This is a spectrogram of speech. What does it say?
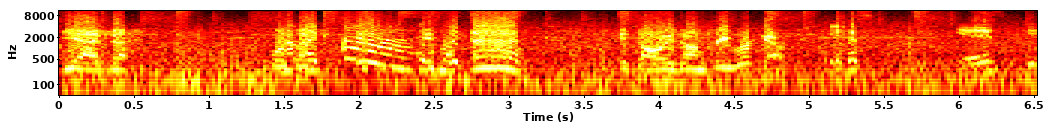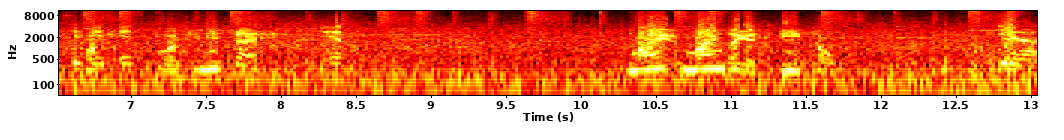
Yeah, it does. Well, not like, it's ah, it's, it's, like, ah. It's always on pre-workout. Yes. Yes, yes, yes, What, yes, yes. what can you say? Yep. My mine's like a diesel. Yeah.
